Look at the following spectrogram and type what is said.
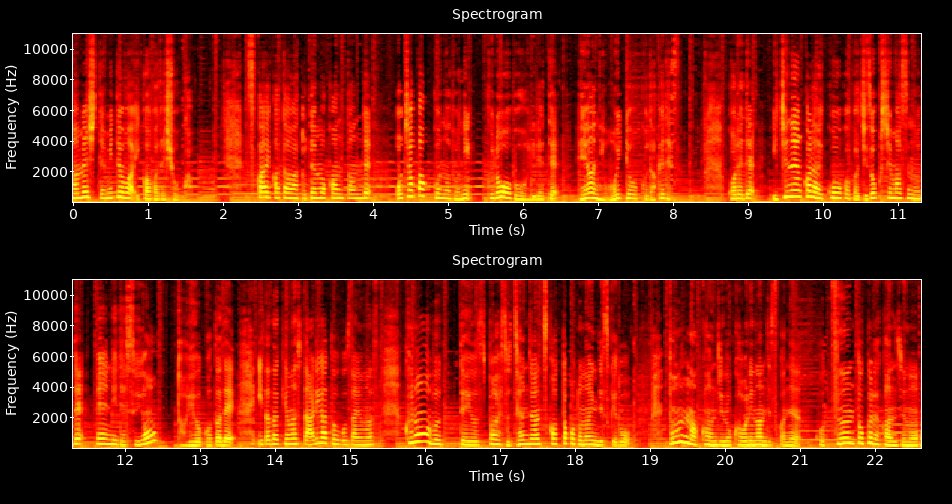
試してみてはいかがでしょうか使い方はとても簡単でお茶パックなどにクローブを入れて部屋に置いておくだけです。これで1年くらい効果が持続しますので便利ですよということでいただきました。ありがとうございます。クローブっていうスパイス全然使ったことないんですけどどんな感じの香りなんですかね？こうツーンとくる感じの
